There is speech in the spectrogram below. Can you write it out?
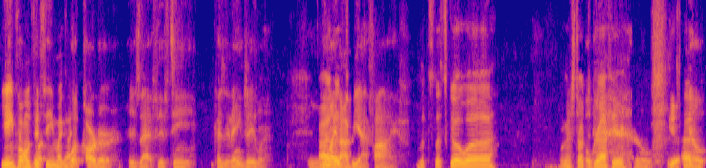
He ain't falling What- 15, my guy. What Carter is at 15? Because it ain't Jalen. He All right, might not be at five. Let's let's go. uh We're gonna start the Oh, draft here. hell. Yeah. Uh, Yo,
